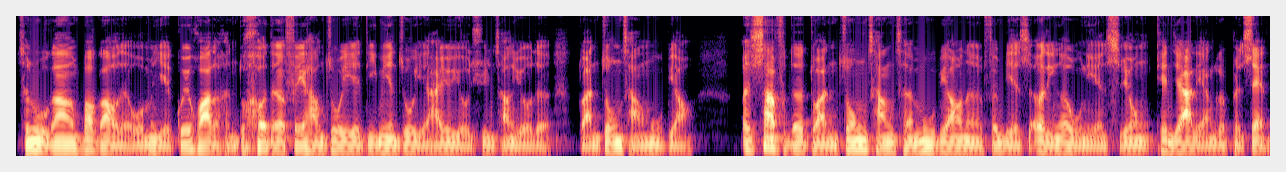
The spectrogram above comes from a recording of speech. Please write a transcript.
诚如我刚刚报告的，我们也规划了很多的飞航作业、地面作业，还有有训长游的短、中、长目标。而 SAF 的短、中、长程目标呢，分别是二零二五年使用添加两个 percent，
